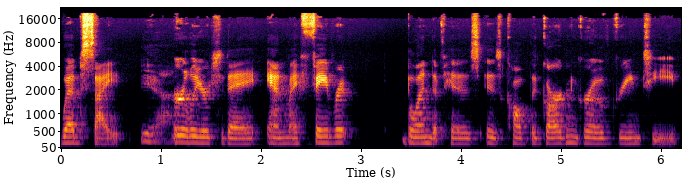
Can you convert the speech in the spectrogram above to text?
website yeah. earlier today, and my favorite blend of his is called the Garden Grove Green Tea.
